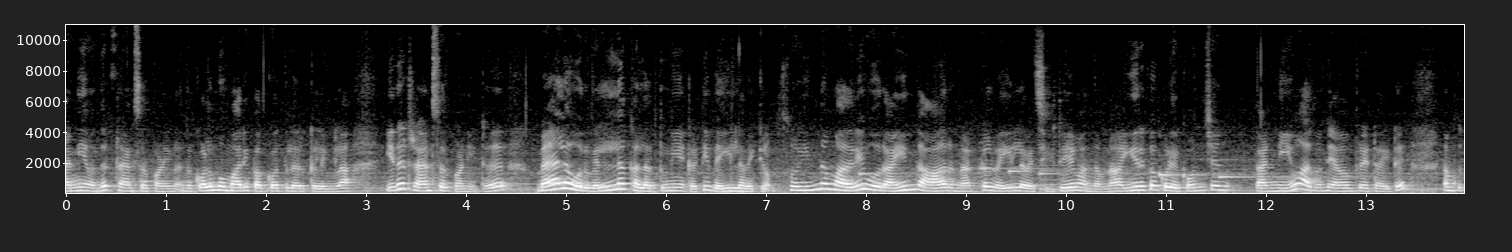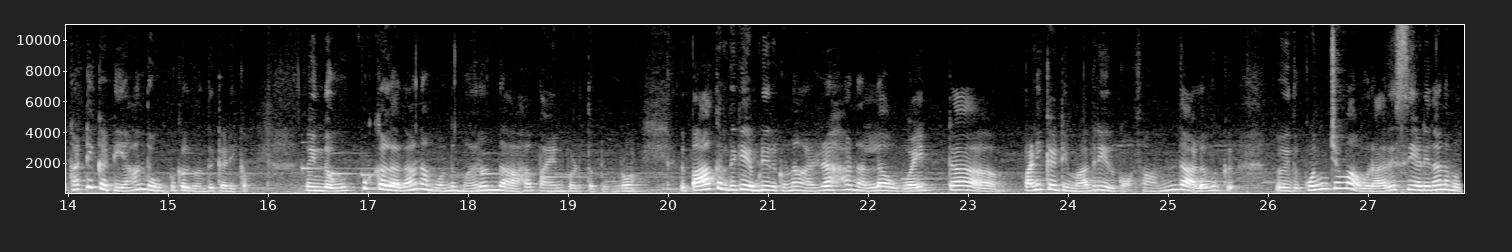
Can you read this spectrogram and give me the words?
தண்ணியை வந்து ட்ரான்ஸ்ஃபர் பண்ணிடணும். இந்த குழம்பு மாதிரி பக்குவத்தில் இருக்கு இல்லைங்களா? இதை ட்ரான்ஸ்ஃபர் பண்ணிவிட்டு மேலே ஒரு வெள்ளை கலர் துணியை கட்டி வெயிலில் வைக்கணும். ஸோ இந்த மாதிரி ஒரு ஐந்து ஆறு நாட்கள் வெயிலில் வச்சுக்கிட்டே வந்தோம்னா இருக்கக்கூடிய கொஞ்சம் தண்ணியும் அது வந்து எவாப்ரேட் ஆகிட்டு நமக்கு கட்டி கட்டியாக அந்த உப்புகள் வந்து கிடைக்கும். ஸோ இந்த உப்புக்களை தான் நம்ம வந்து மருந்தாக பயன்படுத்த போகிறோம் இது பார்க்குறதுக்கே எப்படி இருக்குன்னா அழகாக நல்லா ஒயிட்டாக பனிக்கட்டி மாதிரி இருக்கும். ஸோ அந்த அளவுக்கு. ஸோ இது கொஞ்சமாக ஒரு அரிசி அடி தான் நம்ம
